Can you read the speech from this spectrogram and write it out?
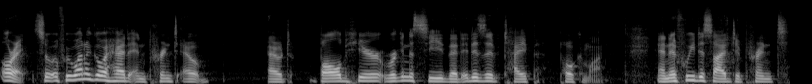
All right, so if we want to go ahead and print out out bulb here, we're going to see that it is of type Pokemon. And if we decide to print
